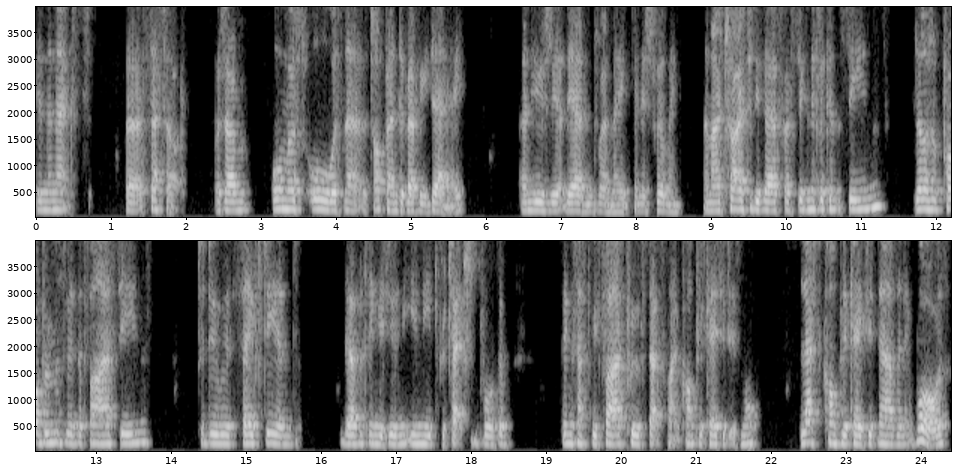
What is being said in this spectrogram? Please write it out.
in the next uh, setup. But I'm almost always there at the top end of every day, and usually at the end when they finish filming. And I try to be there for significant scenes there's a lot of problems with the fire scenes to do with safety. And the other thing is you, you need protection for them. Things have to be fireproof. That's quite complicated. It's more less complicated now than it was.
